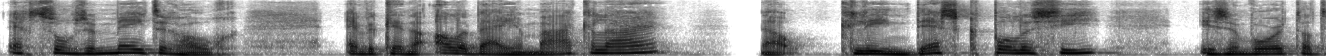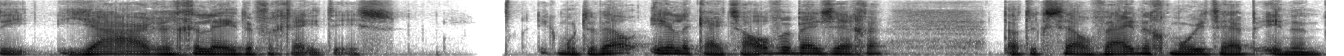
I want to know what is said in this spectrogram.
Echt soms een meter hoog. En we kennen allebei een makelaar. Nou, clean desk policy is een woord dat hij jaren geleden vergeten is. Ik moet er wel eerlijkheidshalve bij zeggen dat ik zelf weinig moeite heb in een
